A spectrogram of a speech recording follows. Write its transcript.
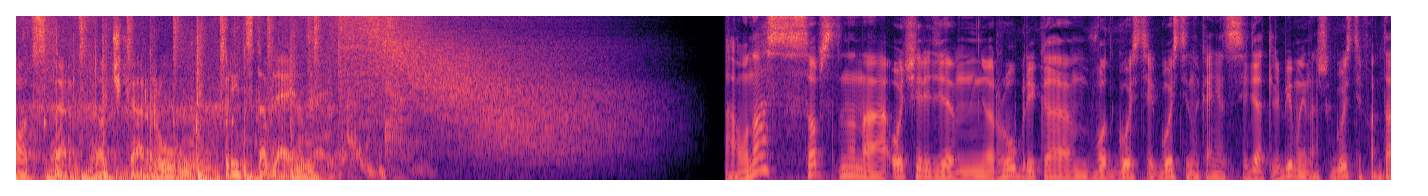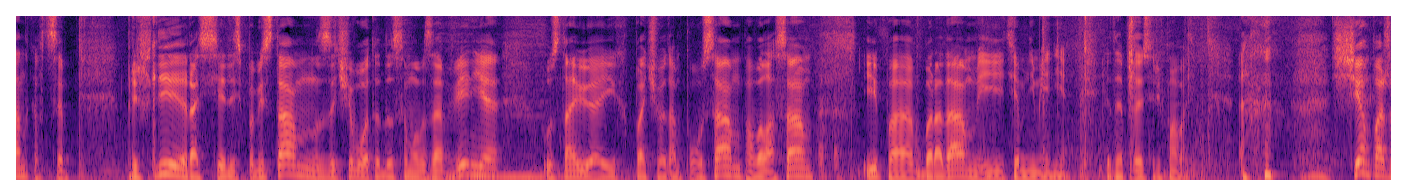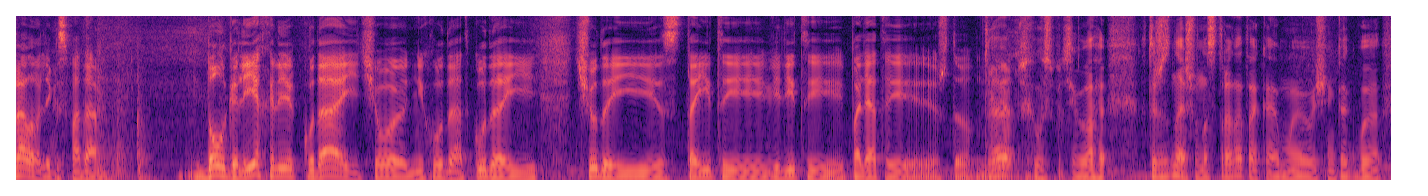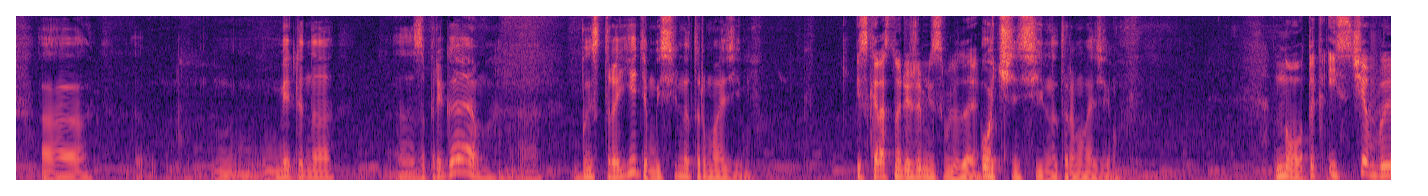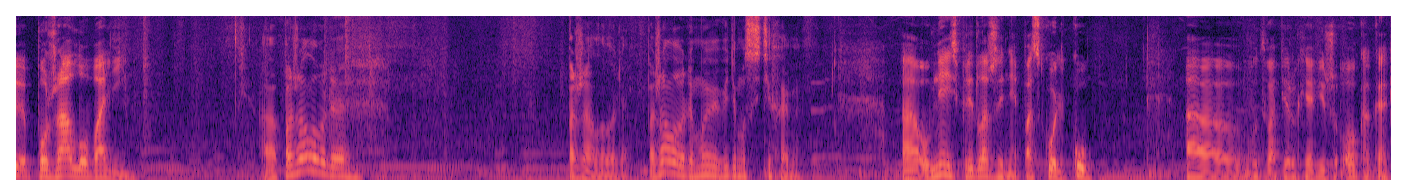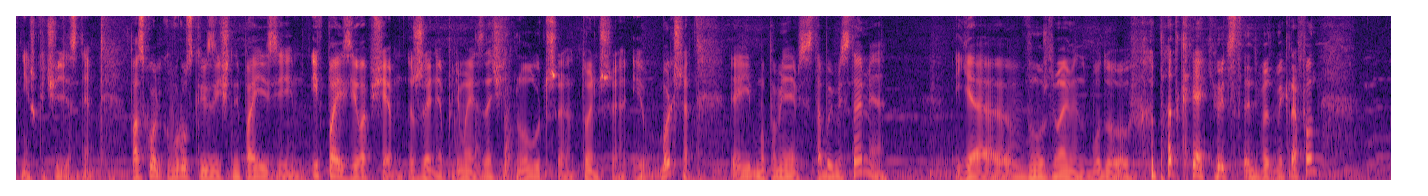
Отстар.ру представляет А у нас, собственно, на очереди рубрика «Вот гости». Гости, наконец, сидят, любимые наши гости, фонтанковцы. Пришли, расселись по местам, за чего-то до самозабвения. Узнаю я их по там, по усам, по волосам и по бородам, и тем не менее. Это я пытаюсь рифмовать. С чем пожаловали, господа? Долго ли ехали, куда и чего, не худо, откуда, и чудо, и стоит, и велит, и полят, и что? Да, господи, ты же знаешь, у нас страна такая, мы очень как бы а, медленно а, запрягаем, а, быстро едем и сильно тормозим. И скоростной режим не соблюдаем. Очень сильно тормозим. Ну, так и с чем вы пожаловали? А пожаловали... Пожаловали. Пожаловали мы, видимо, со стихами. А, у меня есть предложение, поскольку а, вот, во-первых, я вижу, о, какая книжка чудесная. Поскольку в русскоязычной поэзии и в поэзии вообще Женя понимает значительно лучше, тоньше и больше, и мы поменяемся с тобой местами, я в нужный момент буду подкрякивать что-нибудь этот микрофон.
